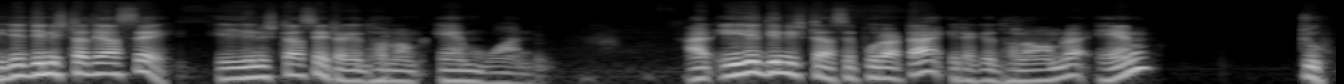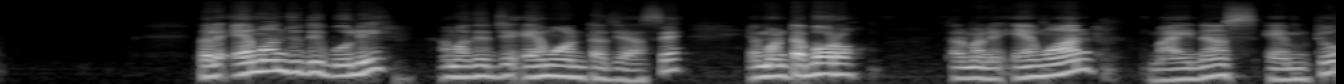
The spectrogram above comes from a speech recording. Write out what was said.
এই যে জিনিসটা যে আছে, এই জিনিসটা আছে, এটাকে ধরলাম এম ওয়ান আর এই যে জিনিসটা আছে পুরাটা, এটাকে ধরলাম আমরা এম টু তাহলে এম ওয়ান যদি বলি, আমাদের যে এম ওয়ানটা যে আছে এম ওয়ানটা বড়, তার মানে M one minus M two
